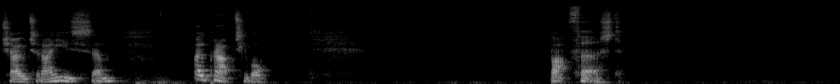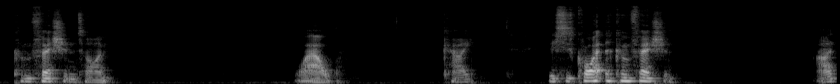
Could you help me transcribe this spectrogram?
show today is um, open up to you all. But first, confession time. Wow. Okay. This is quite a confession. I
